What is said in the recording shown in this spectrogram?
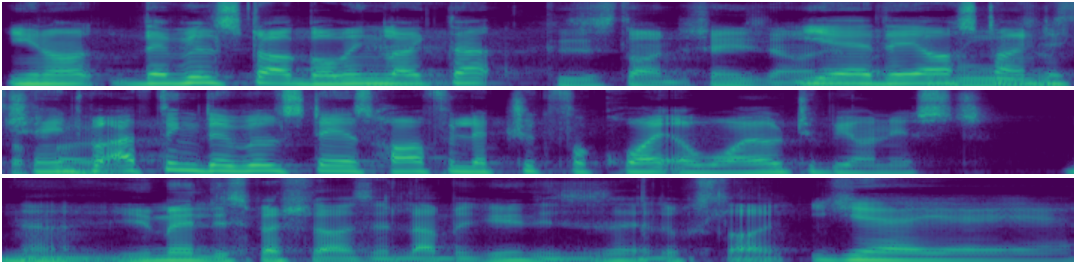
you know they will start going like that. Because it's starting to change now. Yeah, they the are starting to change, like but I think they will stay as half electric for quite a while. To be honest. Yeah. Mm. You mainly specialize in Lamborghinis, is it? It looks like Yeah, yeah, yeah.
